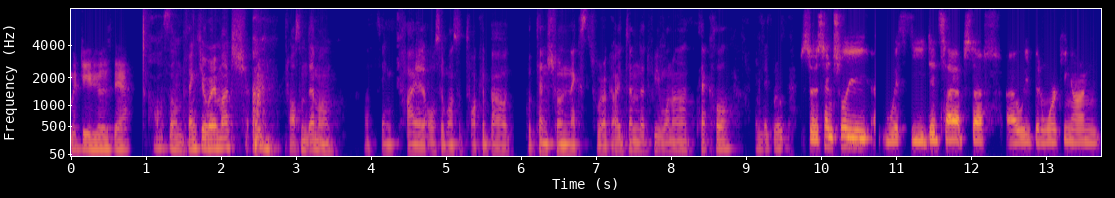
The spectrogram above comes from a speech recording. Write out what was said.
materials there. Awesome. Thank you very much. awesome demo. I think Kyle also wants to talk about potential next work item that we want to tackle in the group? So essentially, with the DID SIOPs stuff, uh, we've been working on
